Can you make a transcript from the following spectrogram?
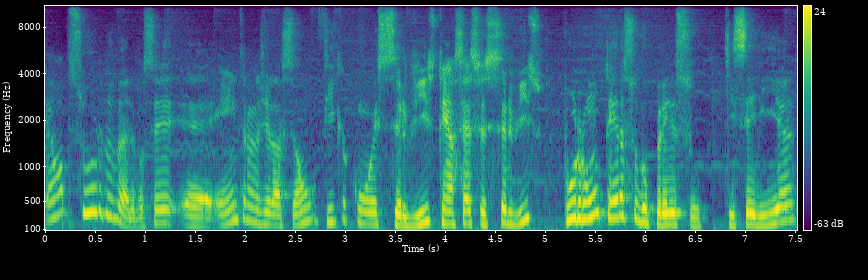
é um absurdo, velho. Você é, entra na geração, fica com esse serviço, tem acesso a esse serviço por um terço do preço que seria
